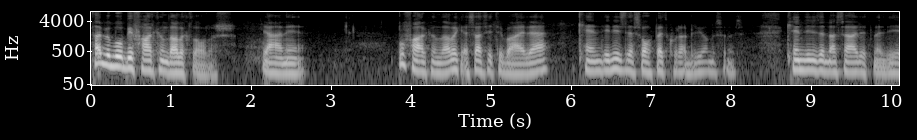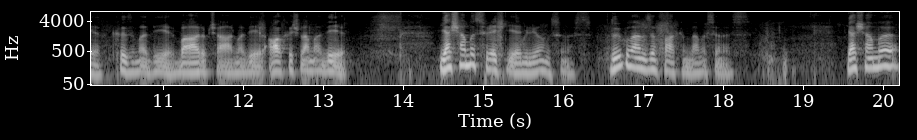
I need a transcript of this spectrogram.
Tabii bu bir farkındalıkla olur. Yani bu farkındalık esas itibariyle kendinizle sohbet kurabiliyor musunuz? Kendinize nasihat etme değil, kızma değil, bağırıp çağırma değil, alkışlama değil. Yaşamı süreçleyebiliyor musunuz? Duygularınızın farkında mısınız? Yaşamı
